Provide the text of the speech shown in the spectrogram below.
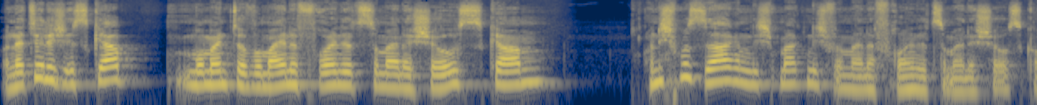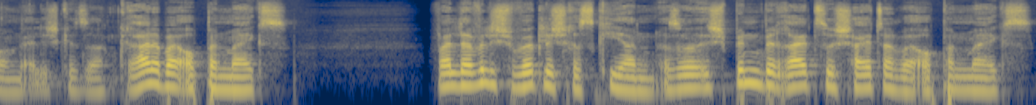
Und natürlich, es gab Momente, wo meine Freunde zu meinen Shows kamen. Und ich muss sagen, ich mag nicht, wenn meine Freunde zu meinen Shows kommen, ehrlich gesagt. Gerade bei Open Mics. Weil da will ich wirklich riskieren. Also ich bin bereit zu scheitern bei Open Mics.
